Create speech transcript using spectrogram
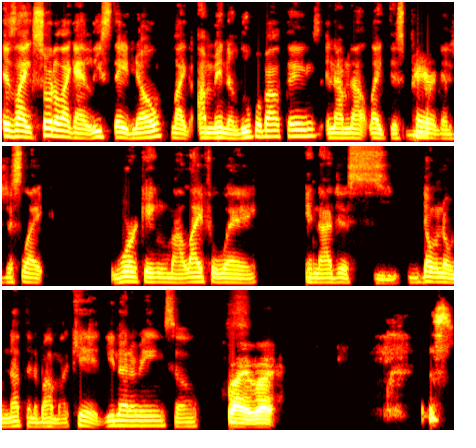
it's like sort of like at least they know like I'm in the loop about things and I'm not like this parent that's just like working my life away and I just Mm. don't know nothing about my kid. You know what I mean? So Right, right. It's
